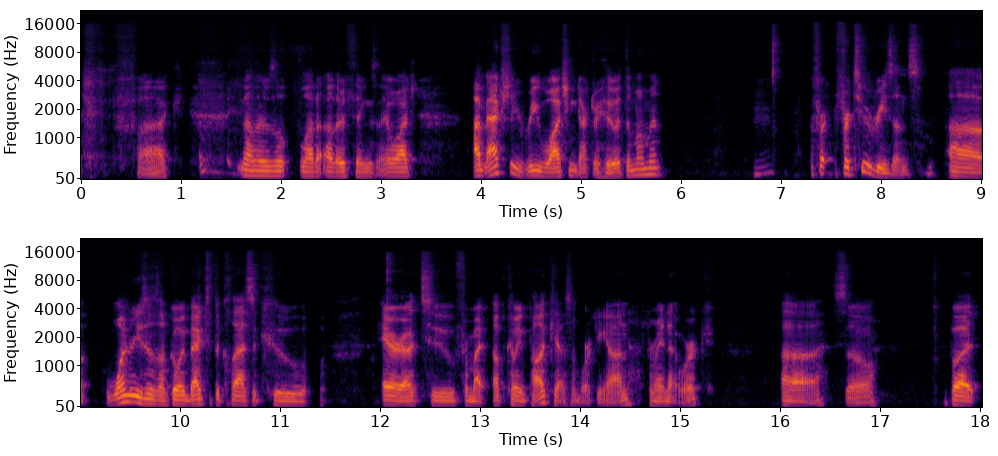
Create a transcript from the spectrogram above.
fuck. No, there's a lot of other things I watch. I'm actually rewatching Doctor Who at the moment Hmm. for for two reasons. Uh, one reason is I'm going back to the classic Who era to for my upcoming podcast I'm working on for my network. Uh, so, but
